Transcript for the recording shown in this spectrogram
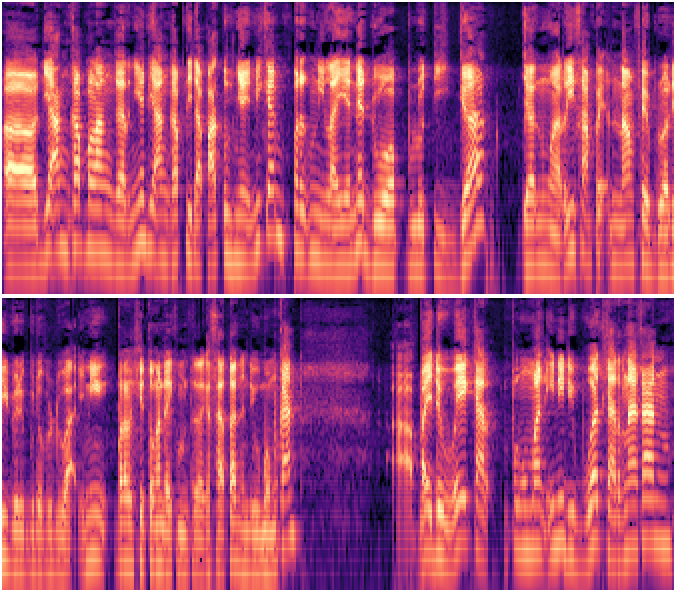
uh, dianggap melanggarnya dianggap tidak patuhnya ini kan penilaiannya 23 Januari sampai 6 Februari 2022 ini perhitungan dari Kementerian Kesehatan yang diumumkan. Uh, by the way pengumuman ini dibuat karena kan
